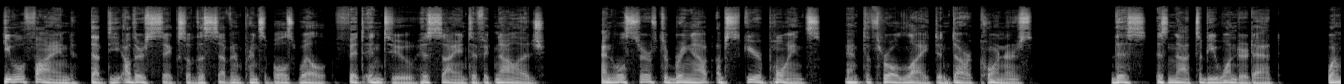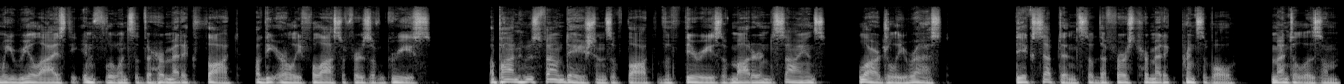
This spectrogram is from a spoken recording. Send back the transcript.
He will find that the other six of the seven principles will fit into his scientific knowledge and will serve to bring out obscure points and to throw light in dark corners. This is not to be wondered at when we realize the influence of the Hermetic thought of the early philosophers of Greece, upon whose foundations of thought the theories of modern science largely rest. The acceptance of the first Hermetic principle, mentalism,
